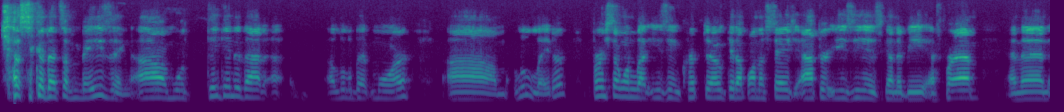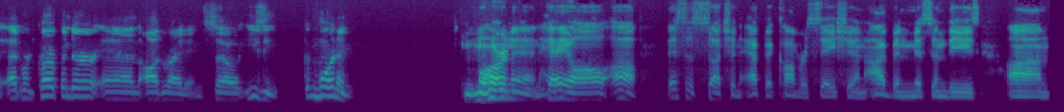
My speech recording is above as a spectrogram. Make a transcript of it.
Jessica that's amazing. Um, we'll dig into that a, a little bit more um, a little later. First i want to let easy and crypto get up on the stage. After easy is going to be ephraim and then edward carpenter and odd writing. So easy good morning. Morning. Hey all. Oh this is such an epic conversation. I've been missing these. Um,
